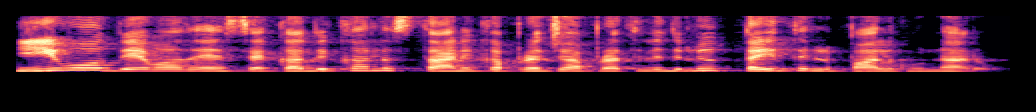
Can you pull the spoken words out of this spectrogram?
ఈవో దేవాదాయ శాఖ అధికారులు స్థానిక ప్రజా ప్రతినిధులు తదితరులు పాల్గొన్నారు.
